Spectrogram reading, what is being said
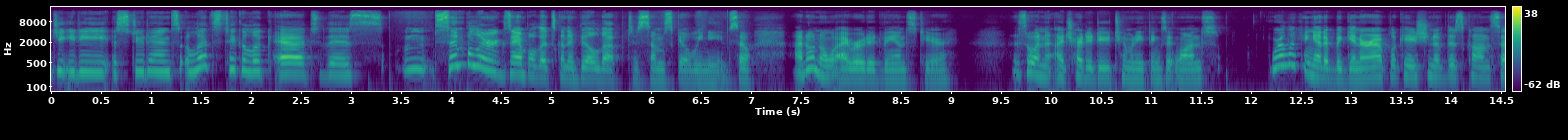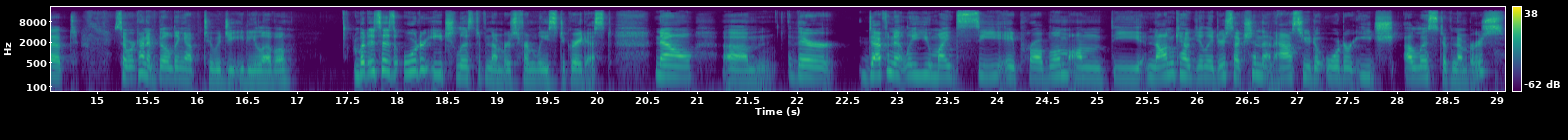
GED students, let's take a look at this mm, simpler example that's going to build up to some skill we need. So I don't know why I wrote advanced here. This one, I try to do too many things at once. We're looking at a beginner application of this concept. So we're kind of building up to a GED level. But it says order each list of numbers from least to greatest. Now, um, there definitely you might see a problem on the non-calculator section that asks you to order each a list of numbers.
